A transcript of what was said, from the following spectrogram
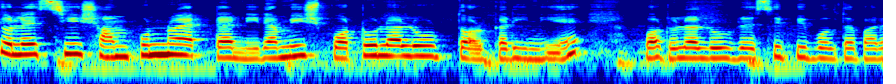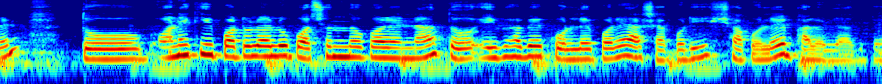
চলে এসেছি সম্পূর্ণ একটা নিরামিষ পটল আলুর তরকারি নিয়ে। পটল আলুর রেসিপি বলতে পারেন। তো অনেকেই পটল আলু পছন্দ করেন না, তো এইভাবে করলে পরে আশা করি সকলের ভালো লাগবে।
